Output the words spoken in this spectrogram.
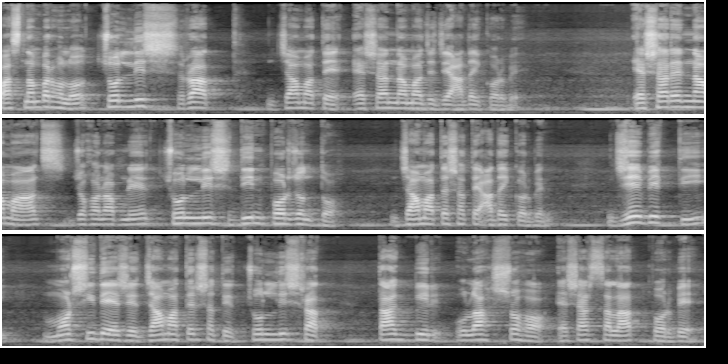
পাঁচ নাম্বার হলো, চল্লিশ রাত জামাতে এশার নামাজে যে আদায় করবে। এশারের নামাজ যখন আপনি চল্লিশ দিন পর্যন্ত জামাতের সাথে আদায় করবেন, যে ব্যক্তি মসজিদে এসে জামাতের সাথে চল্লিশ রাত তাকবির উল্লাহ সহ এশার সালাত পড়বে।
